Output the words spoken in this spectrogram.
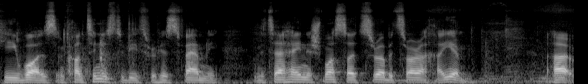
he was and continues to be through his family. Uh,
